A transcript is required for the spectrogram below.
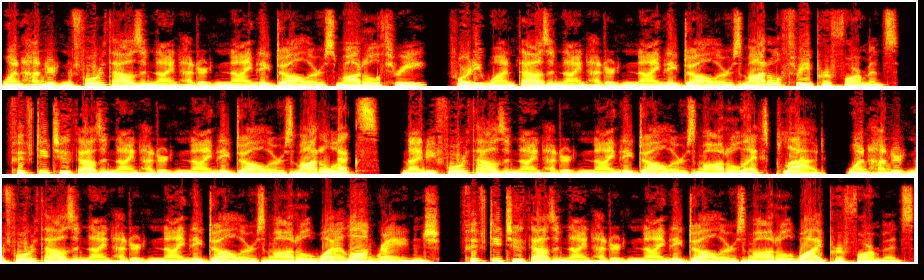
$104,990 Model 3, $41,990 Model 3 Performance, $52,990 Model X, $94,990 Model X Plaid, $104,990 Model Y Long Range, $52,990 Model Y Performance,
